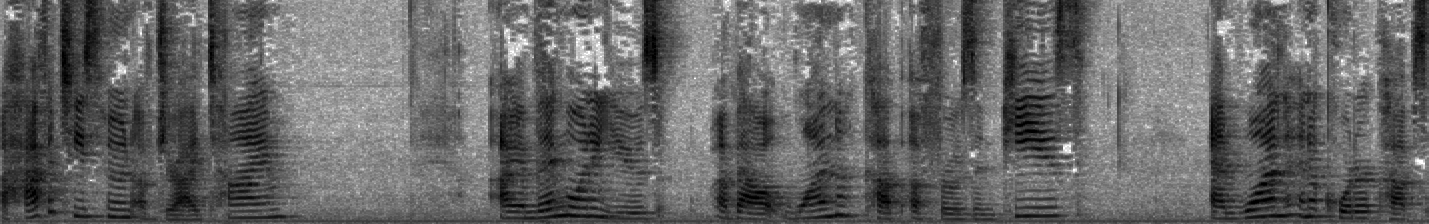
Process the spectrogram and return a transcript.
a half a teaspoon of dried thyme. I am then going to use about one cup of frozen peas and one and a quarter cups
